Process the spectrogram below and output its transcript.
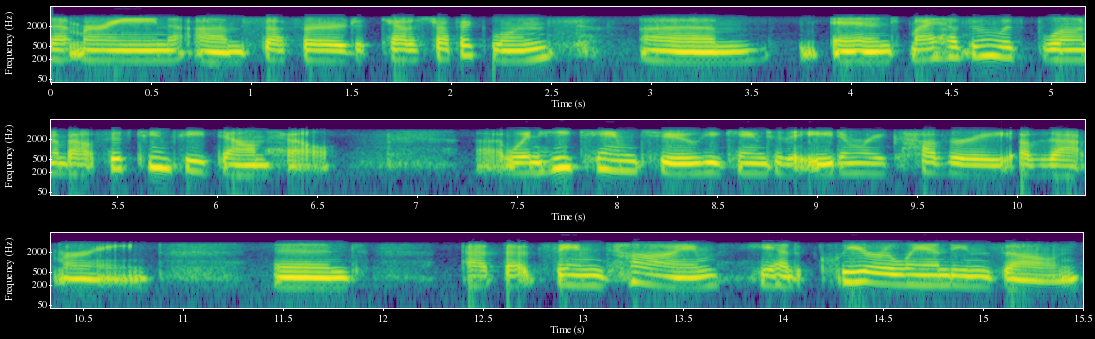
That Marine um, suffered catastrophic wounds, um, and my husband was blown about 15 feet downhill. Uh, when he came to, he came to the aid and recovery of that Marine. And at that same time, he had to clear a landing zone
